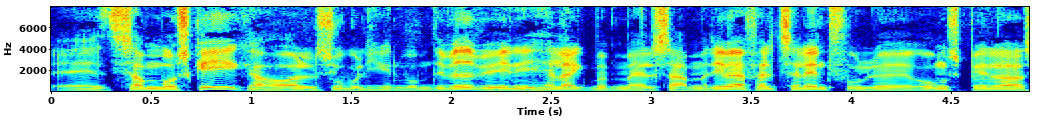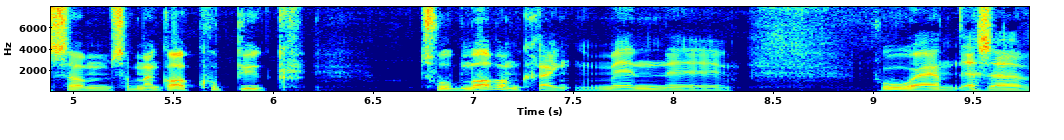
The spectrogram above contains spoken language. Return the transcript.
Ja. øh, som måske kan holde Superligaen. Det ved vi egentlig heller ikke med dem alle sammen. Men det er i hvert fald talentfulde øh, unge spillere, som, som man godt kunne bygge truppen op omkring. Men øh, puha, altså,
